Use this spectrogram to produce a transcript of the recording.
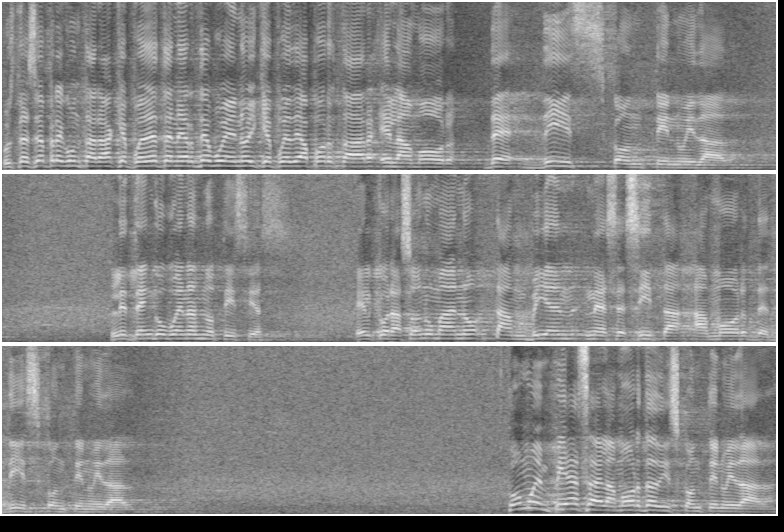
usted se preguntará qué puede tener de bueno y qué puede aportar el amor de discontinuidad. Le tengo buenas noticias. El corazón humano también necesita amor de discontinuidad. ¿Cómo empieza el amor de discontinuidad?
